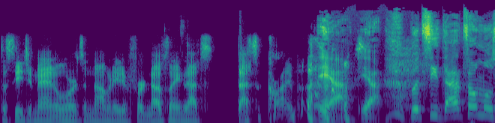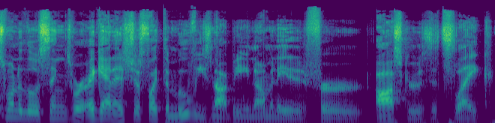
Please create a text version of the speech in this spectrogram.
the siege of mandalore is nominated for nothing that's that's a crime. Yeah yeah. But see that's almost one of those things where again it's just like the movies not being nominated for oscars. It's like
